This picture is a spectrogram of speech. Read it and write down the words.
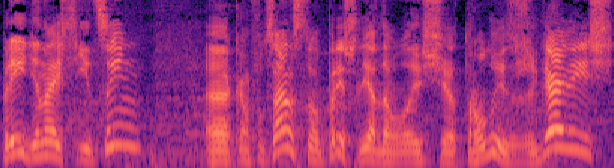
При династии Цинь э, конфуцианство преследовалось, труды сжигались,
